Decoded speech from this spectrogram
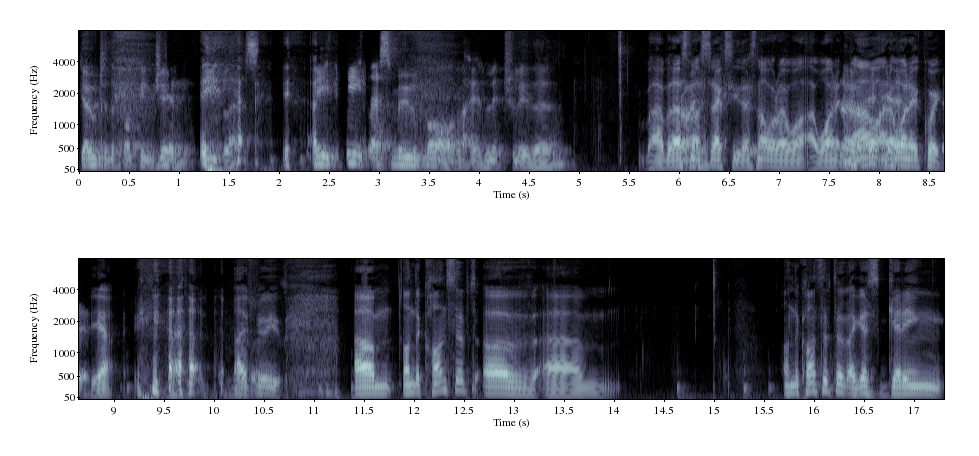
Go to the fucking gym. Eat less. yeah. Eat, eat less. Move more. That is literally the Uh, but that's not sexy. That's not what I want. I want it no, now, yeah, and I want it quick. Yeah, I feel you. Um, on the concept of um, on the concept of, I guess, getting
